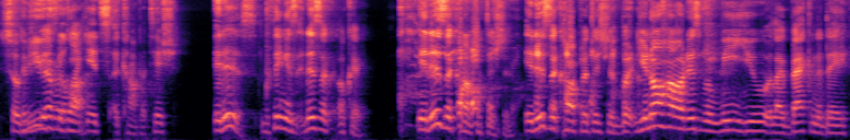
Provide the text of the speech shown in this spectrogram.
So do you, you ever feel like it's a competition? It is. The thing is, it is a okay. It is a competition. it is a competition. But you know how it is when me, you, like back in the day,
